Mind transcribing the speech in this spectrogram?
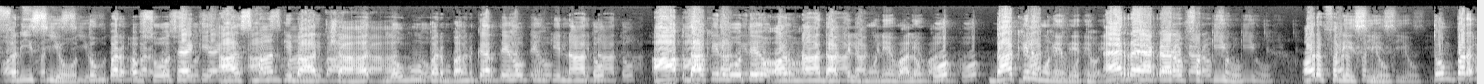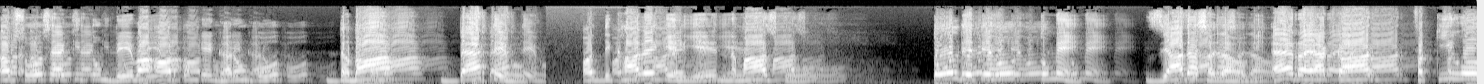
فریسی ہو تم پر افسوس ہے کہ آسمان کی بادشاہت لوگوں پر بند کرتے ہو کیونکہ نہ تو آپ داخل ہوتے ہو اور نہ داخل ہونے والوں کو داخل ہونے دیتے ہو۔ اے ریاکار فقی ہو اور فریسی ہو تم پر افسوس ہے کہ تم بیوہ عورتوں کے گھروں کو دبا بیٹھتے ہو اور دکھاوے کے لیے نماز کو تول دیتے ہو تمہیں۔ زیادہ سزا ہوگی۔ اے ریاکار فقی ہو۔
